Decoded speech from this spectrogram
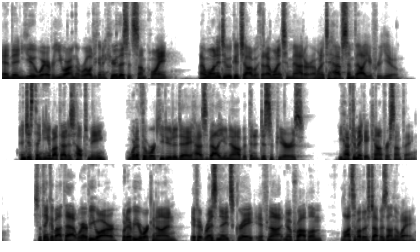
And then you, wherever you are in the world, you're going to hear this at some point. I want to do a good job with it. I want it to matter. I want it to have some value for you. And just thinking about that has helped me. What if the work you do today has value now, but then it disappears? You have to make it count for something. So think about that wherever you are, whatever you're working on. If it resonates, great. If not, no problem. Lots of other stuff is on the way.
